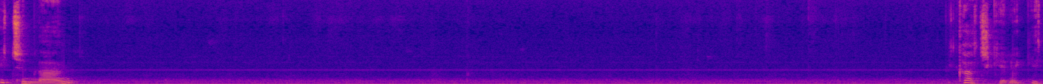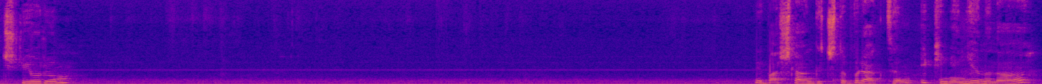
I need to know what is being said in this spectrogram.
içinden birkaç kere geçiriyorum. Ve başlangıçta bıraktığım ipimin yanına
